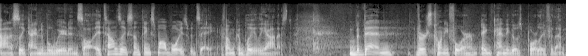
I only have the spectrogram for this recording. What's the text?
honestly kind of a weird insult. It sounds like something small boys would say, if I'm completely honest. But then, verse 24, it kind of goes poorly for them.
